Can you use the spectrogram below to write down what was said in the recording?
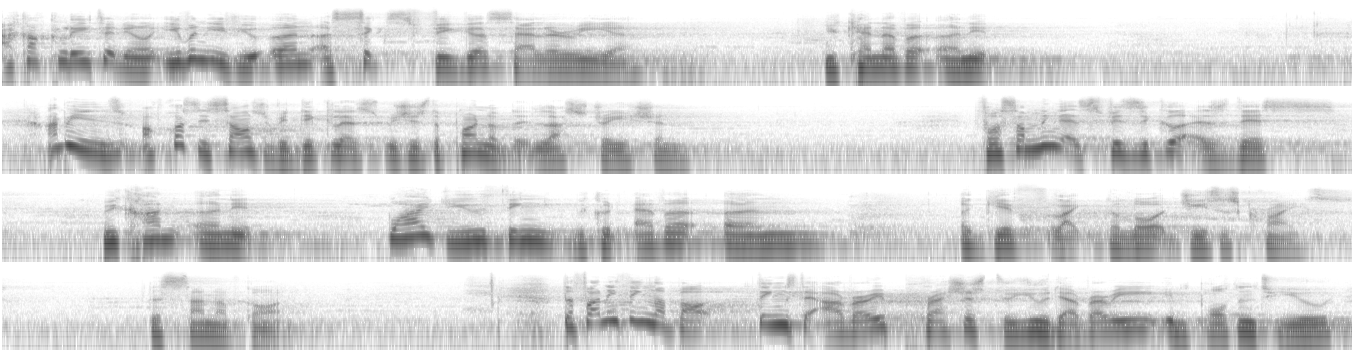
I calculated, you know, even if you earn a six-figure salary, uh, you can never earn it. I mean, of course, it sounds ridiculous, which is the point of the illustration. For something as physical as this, we can't earn it. Why do you think we could ever earn a gift like the Lord Jesus Christ, the Son of God? The funny thing about things that are very precious to you, that are very important to you,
